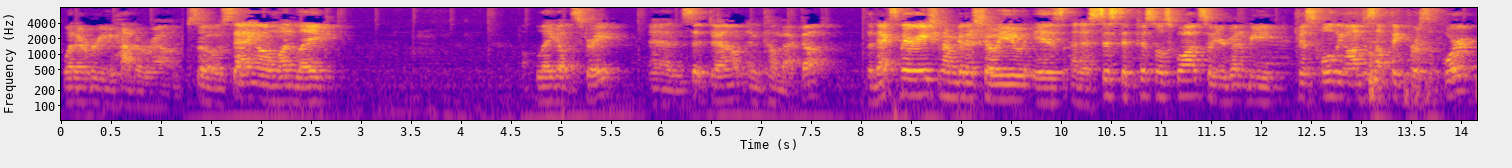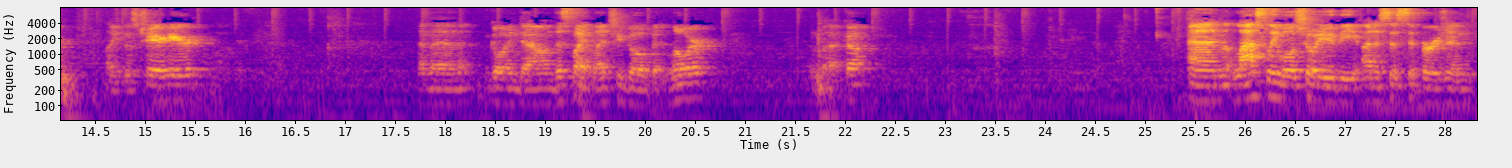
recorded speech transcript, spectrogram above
whatever you have around. So standing on one leg, leg out straight, and sit down and come back up. The next variation I'm gonna show you is an assisted pistol squat. So you're gonna be just holding onto something for support, like this chair here. And then going down, this might let you go a bit lower and back up. And lastly, we'll show you the unassisted version.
